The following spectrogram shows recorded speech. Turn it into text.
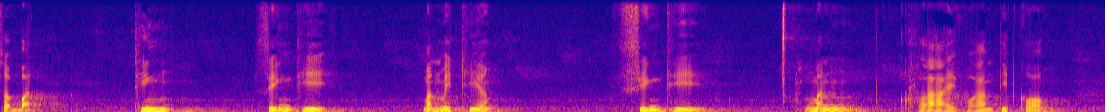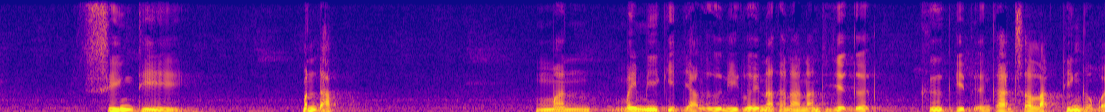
สะบัดทิ้งสิ่งที่มันไม่เที่ยง สิ่งที่มันคลายความติดข้อง สิ่งที่มันดับ มันไม่มีกิจอย่างอื่นอีกเลยณขณะนั้นที่จะเกิดคือกิจแห่งการสลัดทิ้งออกไป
